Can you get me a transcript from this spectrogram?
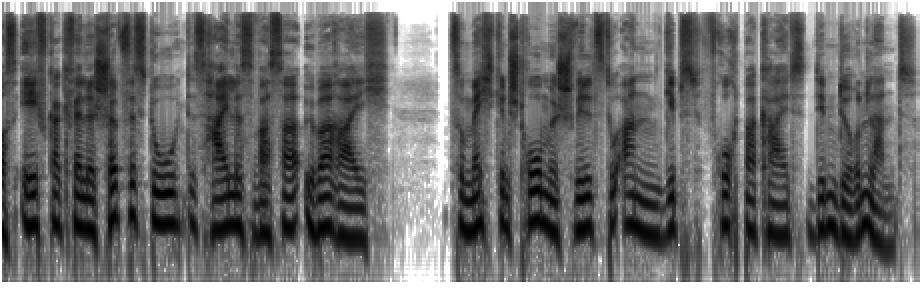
Aus Ew'ger Quelle schöpfest du des Heiles Wasser überreich. Zum mächtigen Strome schwillst du an, gibst Fruchtbarkeit dem dürren Land.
